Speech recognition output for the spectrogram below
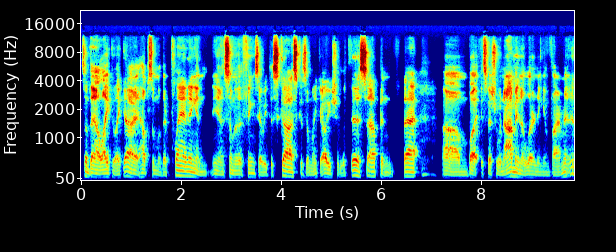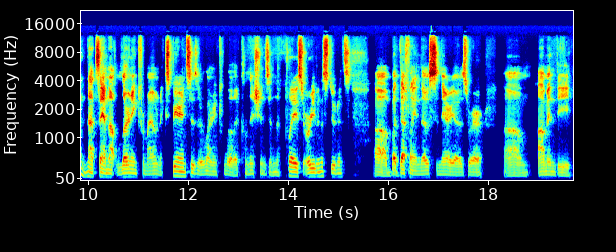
something I like. Like, oh, it helps them with their planning and, you know, some of the things that we discuss. Cause I'm like, oh, you should look this up and that. Um, but especially when I'm in a learning environment, and not say I'm not learning from my own experiences or learning from other clinicians in the place or even the students, um, but definitely in those scenarios where um, I'm in the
